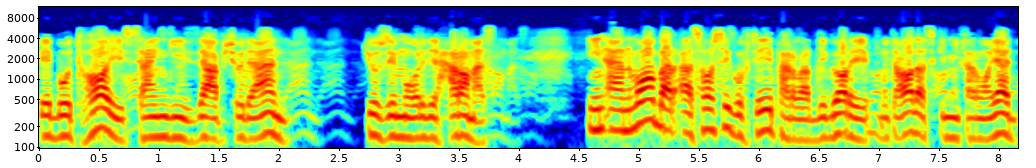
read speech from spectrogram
به بتهای سنگی ذبح شدهاند جز مورد حرام است. این انواع بر اساس گفته پروردگار متعال است که میفرماید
